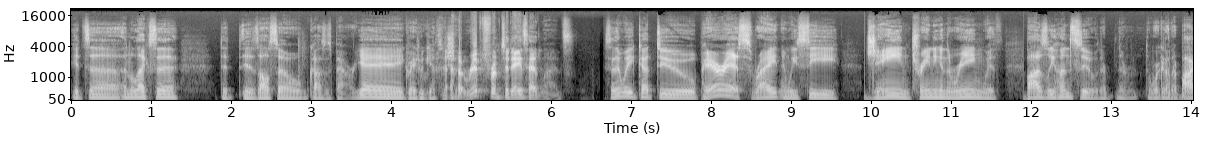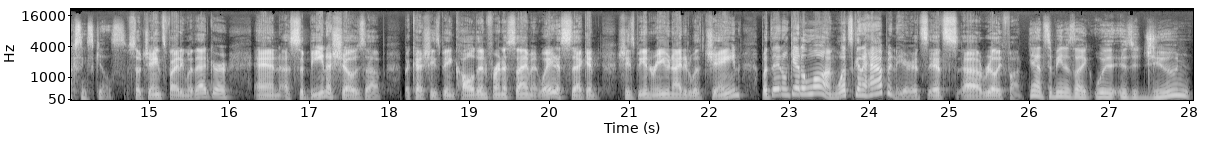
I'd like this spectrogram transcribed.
it's uh, an Alexa that is also causes power. Yay! Great. Who gets a shit? Ripped from today's headlines. So then we cut to Paris, right? And we see Jane training in the ring with Bosley Hounsou. They're, they're, they're working on their boxing skills. So Jane's fighting with Edgar, and uh, Sabina shows up because she's being called in for an assignment. Wait a second, she's being reunited with Jane, but they don't get along. What's going to happen here? It's it's uh, really fun. Yeah, and Sabina's like, "Wait, is it June?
